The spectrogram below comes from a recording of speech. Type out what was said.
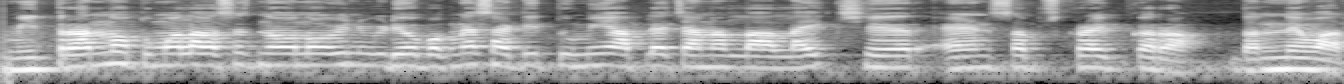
मित्रांनो तुम्हाला असेच नवनवीन व्हिडिओ बघण्यासाठी तुम्ही आपल्या चॅनलला लाईक शेअर अँड सबस्क्राईब करा. धन्यवाद.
